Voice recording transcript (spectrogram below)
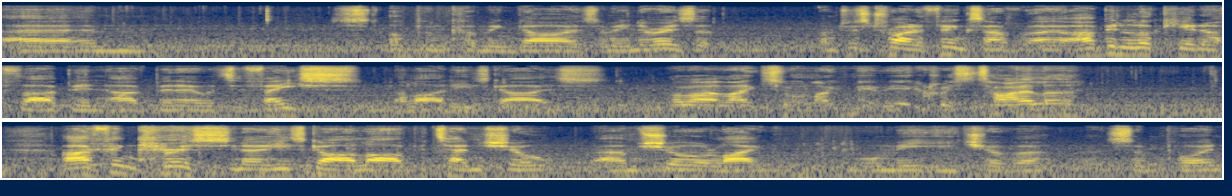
Um, just up and coming guys. I mean, there is a. I'm just trying to think. So I've, I've been lucky enough that I've been I've been able to face a lot of these guys. What about like someone like maybe a Chris Tyler? I think Chris, you know, he's got a lot of potential. I'm sure, like, we'll meet each other at some point.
